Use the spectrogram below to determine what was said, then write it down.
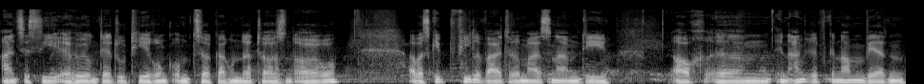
Eins ist die Erhöhung der Dotierung um circa 100.000 Euro. Aber es gibt viele weitere Maßnahmen, die auch ähm, in Angriff genommen werden,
